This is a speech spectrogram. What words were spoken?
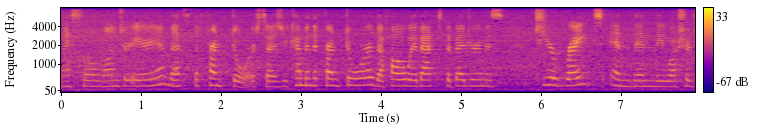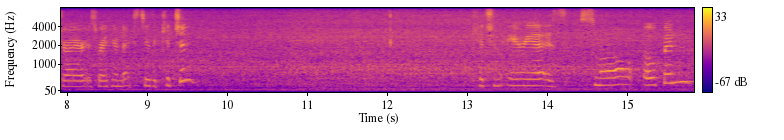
Nice little laundry area. That's the front door. So as you come in the front door, the hallway back to the bedroom is to your right, and then the washer dryer is right here next to the kitchen. Kitchen area is small, open.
